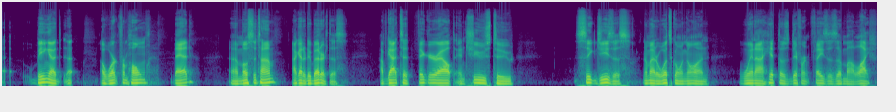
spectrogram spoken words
Uh, Being a a, a work from home dad, uh, most of the time, I got to do better at this. I've got to figure out and choose to seek Jesus no matter what's going on when I hit those different phases of my life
